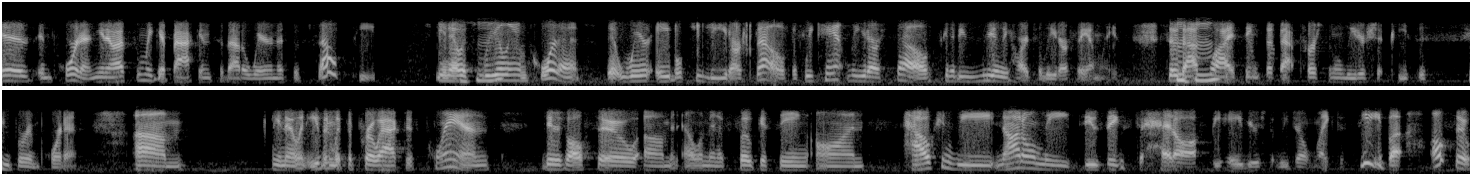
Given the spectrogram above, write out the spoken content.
is important. You know, that's when we get back into that awareness of self piece. You know, it's Mhm. really important that we're able to lead ourselves. If we can't lead ourselves, it's going to be really hard to lead our families. So that's Mhm. why I think that that personal leadership piece is super important. Um, you know, and even with the proactive plans, there's also um, an element of focusing on how can we not only do things to head off behaviors that we don't like to see, but also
